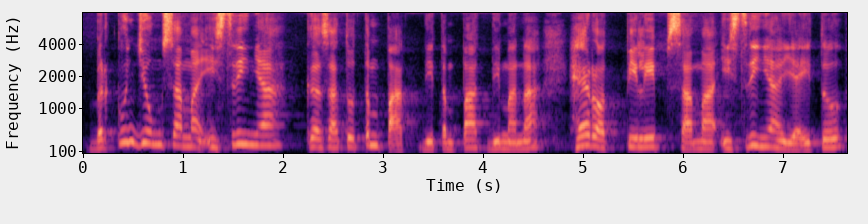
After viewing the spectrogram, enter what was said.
berkunjung sama istrinya ke satu tempat di tempat di mana Herod Philip sama istrinya yaitu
